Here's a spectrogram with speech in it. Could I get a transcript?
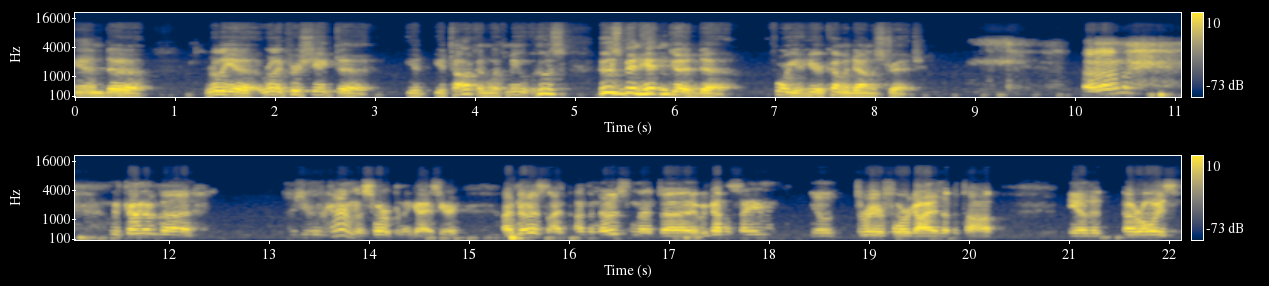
and uh, really, uh, really appreciate uh, you, you talking with me. Who's who's been hitting good uh, for you here coming down the stretch? Um, we've kind of uh, we're kind of an assortment of guys here. I've noticed I've, I've been noticing that uh, we've got the same you know three or four guys at the top, you know that are always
